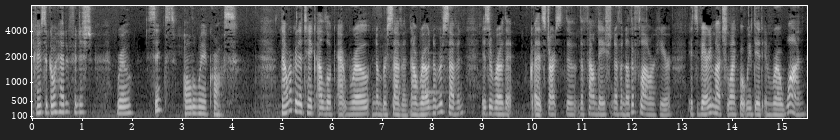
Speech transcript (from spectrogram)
Okay, so go ahead and finish row six all the way across. Now we're going to take a look at row number seven. Now row number seven is a row that, that starts the, the foundation of another flower here. It's very much like what we did in row one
